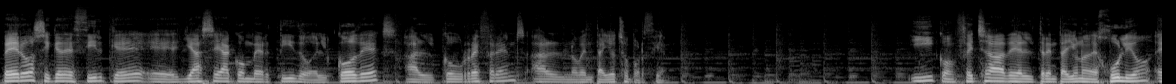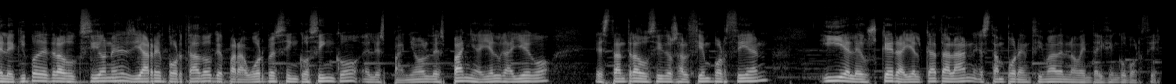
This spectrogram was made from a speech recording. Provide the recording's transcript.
pero sí que decir que eh, ya se ha convertido el códex al code reference al 98% y con fecha del 31 de julio, el equipo de traducciones ya ha reportado que para WordPress 5.5 el español de España y el gallego están traducidos al 100% y el euskera y el catalán están por encima del 95%.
